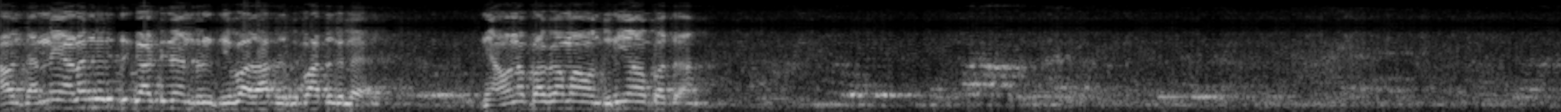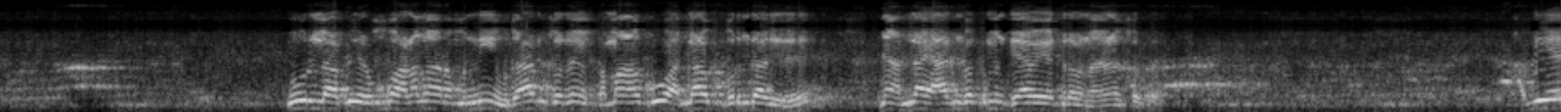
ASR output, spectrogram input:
அவன் தன்னை அலங்கரித்து காட்டினான். சிவா பார்த்துக்கல நீ அவனை பார்க்காம அவன் துணியாவை பார்த்தான் நூறுல அப்படியே ரொம்ப அலங்காரம் பண்ணி உதாரணம் சொல்றேன் கமாவுக்கு அல்லாவுக்கு பொருந்தாது இது. நான் அல்லா யாரின் பக்கமும் தேவையற்றவன் நான் என்ன சொல்றேன்? அப்படியே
